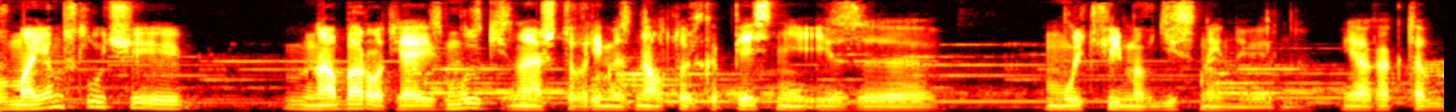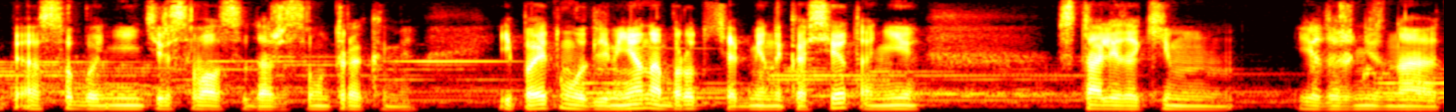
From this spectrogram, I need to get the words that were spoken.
В моем случае, наоборот, я из музыки знаю, что время знал только песни из э, мультфильмов Дисней, наверное. Я как-то особо не интересовался даже саундтреками. И поэтому для меня, наоборот, эти обмены кассет, они стали таким, я даже не знаю,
